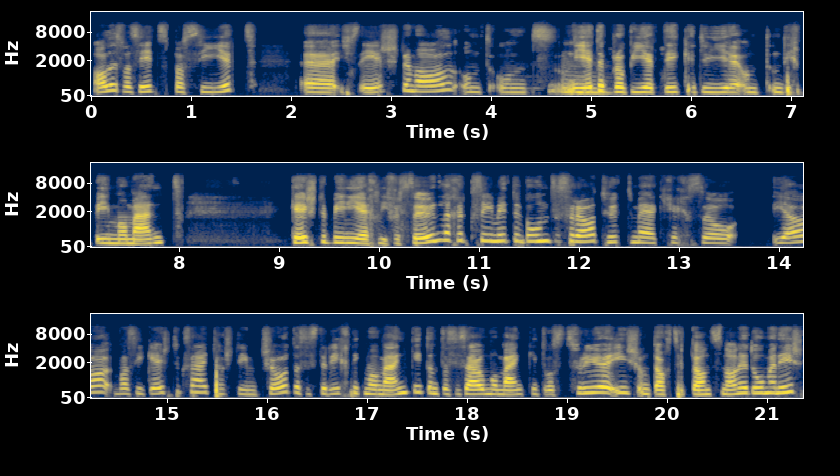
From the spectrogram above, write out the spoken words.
alles was jetzt passiert, äh, ist das erste Mal und, und, und mm. jeder probiert irgendwie und, und ich bin im Moment, gestern bin ich ein bisschen versöhnlicher mit dem Bundesrat, heute merke ich so, ja, was ich gestern gesagt habe, stimmt schon, dass es den richtigen Moment gibt und dass es auch einen Moment gibt, wo es zu früh ist und die Akzeptanz noch nicht um ist.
